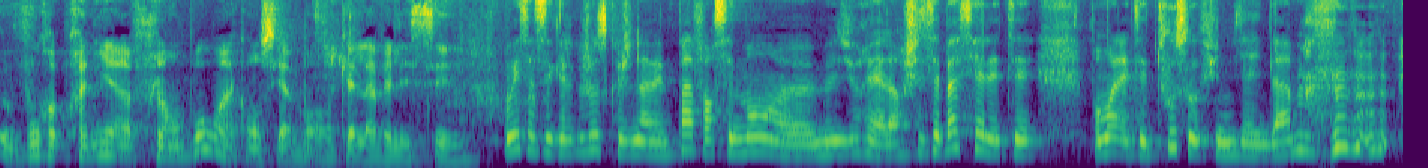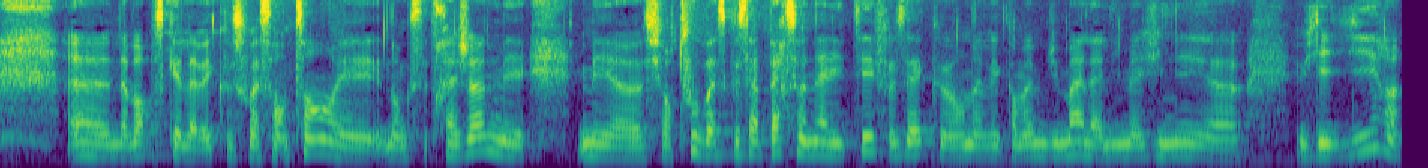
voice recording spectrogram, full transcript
vous repreniez un flambeau inconsciemment qu'elle avait laissé. Oui, ça c'est quelque chose que je n'avais pas forcément euh, mesuré. Alors je ne sais pas si elle était pour moi, elle était tout sauf une vieille dame. Euh, d'abord parce qu'elle n'avait que 60 ans et donc c'est très jeune, mais, euh, surtout parce que sa personnalité faisait qu'on avait quand même du mal à l'imaginer euh, vieillir.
